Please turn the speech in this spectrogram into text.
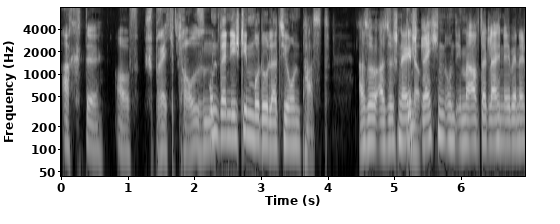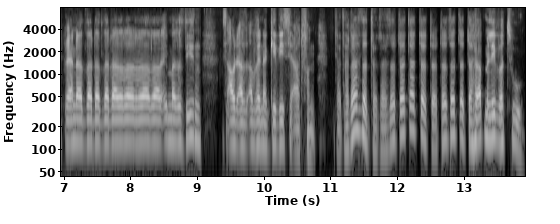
achte auf Sprechpausen. Und wenn die Stimmmodulation passt. Also, also schnell genau. sprechen und immer auf der gleichen Ebene sprechen, da, da, da, da, da, da, immer das diesen, ist auch, aber eine gewisse Art von da, hört man lieber zu.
